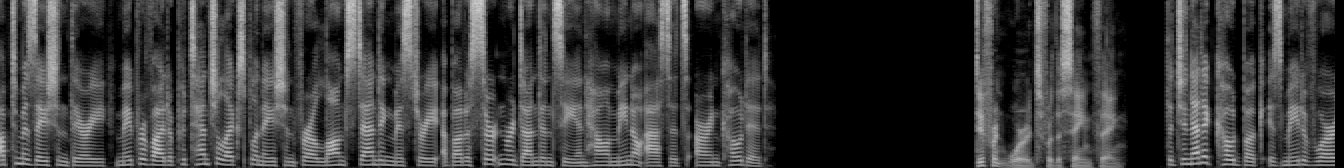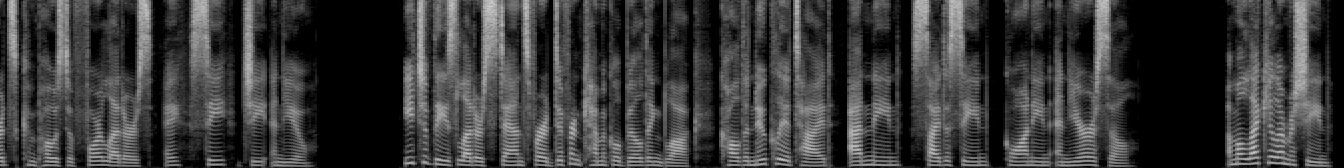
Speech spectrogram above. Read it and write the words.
optimization theory may provide a potential explanation for a long standing mystery about a certain redundancy in how amino acids are encoded. Different words for the same thing. The genetic codebook is made of words composed of four letters A, C, G, and U. Each of these letters stands for a different chemical building block, called a nucleotide adenine, cytosine, guanine, and uracil. A molecular machine,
